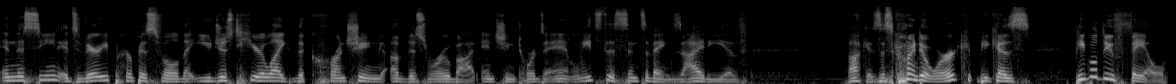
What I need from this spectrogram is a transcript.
in this scene. It's very purposeful that you just hear like the crunching of this robot inching towards it, and it leads to a sense of anxiety of, fuck, is this going to work? Because people do fail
